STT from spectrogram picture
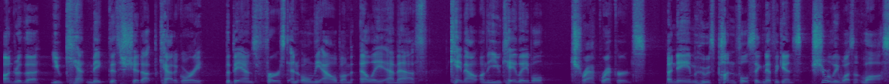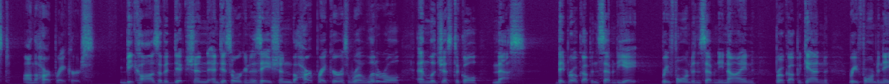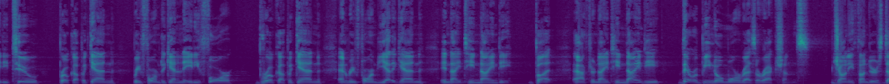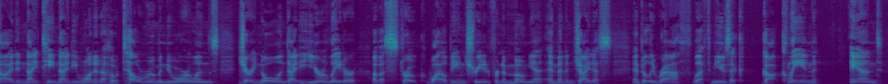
Under the you can't make this shit up category, the band's first and only album, LAMF, came out on the UK label Track Records a name whose punful significance surely wasn't lost on the Heartbreakers. Because of addiction and disorganization, the Heartbreakers were a literal and logistical mess. They broke up in 78, reformed in 79, broke up again, reformed in 82, broke up again, reformed again in 84, broke up again, and reformed yet again in 1990. But after 1990, there would be no more resurrections. Johnny Thunders died in 1991 in a hotel room in New Orleans. Jerry Nolan died a year later of a stroke while being treated for pneumonia and meningitis. And Billy Rath left music, got clean, and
